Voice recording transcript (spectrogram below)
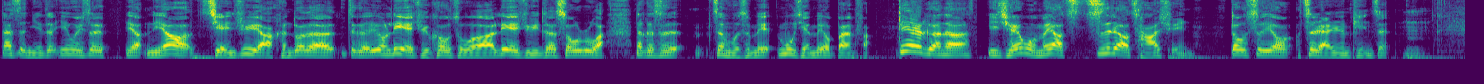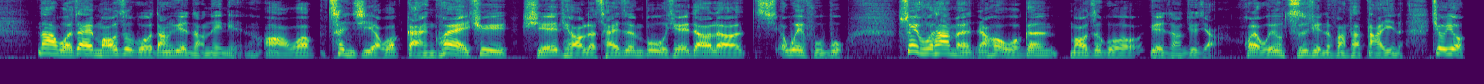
但是你的因为是要你要减去啊，很多的这个用列举扣除啊，列举的收入啊，那个是政府是没目前没有办法。第二个呢，以前我们要资料查询。都是用自然人凭证。嗯，那我在毛治国当院长那年啊，我趁机啊，我赶快去协调了财政部，协调了卫福部，说服他们，然后我跟毛治国院长就讲。后来我用直觉的方式，他答应了，就用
